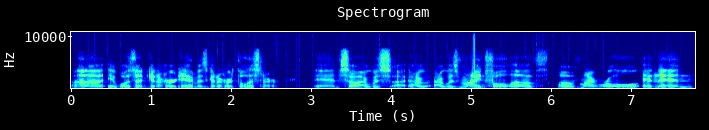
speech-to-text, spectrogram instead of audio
uh, it wasn't going to hurt him. It's going to hurt the listener. And so I was I, I was mindful of of my role, and then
